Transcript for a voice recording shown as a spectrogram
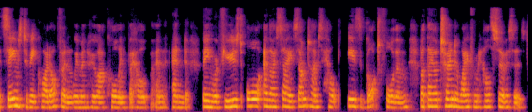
it seems to be quite often women who are calling for help and, and being refused, or as I say, sometimes help is got for them, but they are turned away from health services.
